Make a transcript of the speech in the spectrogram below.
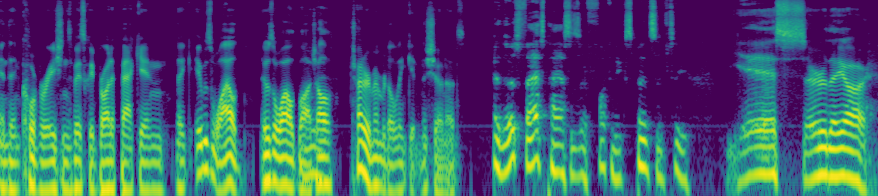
And then corporations basically brought it back in. Like it was wild. It was a wild watch. Oh, yeah. I'll try to remember to link it in the show notes. And those fast passes are fucking expensive too. yes sir they are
